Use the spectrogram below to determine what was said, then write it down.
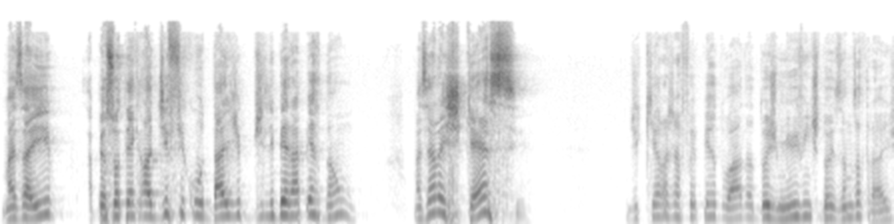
Mas aí a pessoa tem aquela dificuldade de, de liberar perdão. Mas ela esquece de que ela já foi perdoada há 2022 anos atrás.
